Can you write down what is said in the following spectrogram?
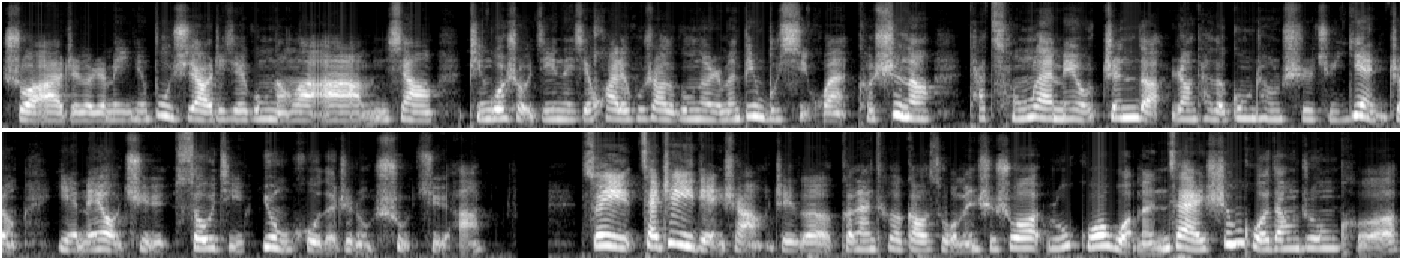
说啊，这个人们已经不需要这些功能了啊。你像苹果手机那些花里胡哨的功能，人们并不喜欢。可是呢，他从来没有真的让他的工程师去验证，也没有去搜集用户的这种数据啊。所以在这一点上，这个格兰特告诉我们是说，如果我们在生活当中和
